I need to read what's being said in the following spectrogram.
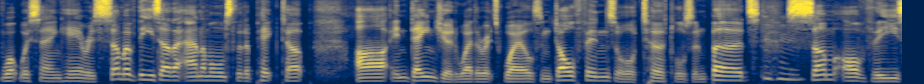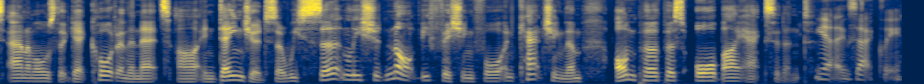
what we're saying here is some of these other animals that are picked up are endangered, whether it's whales and dolphins or turtles and birds. Mm-hmm. Some of these animals that get caught in the nets are endangered, so we certainly should not be fishing for and catching them on purpose or by accident. Yeah, exactly.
